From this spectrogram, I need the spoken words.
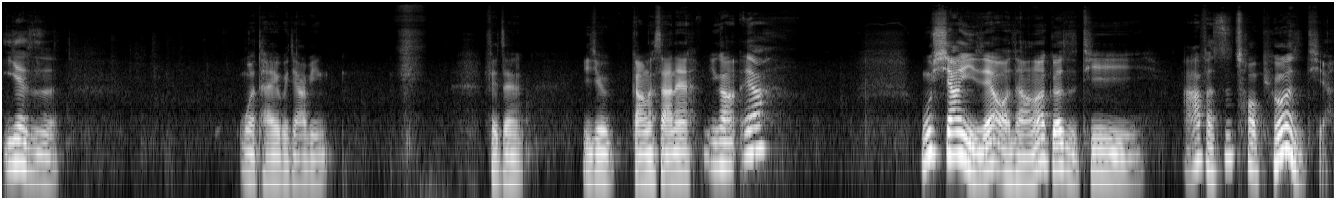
一是我台有个嘉宾，反正伊就讲了啥呢？伊讲，哎呀，我想现在学堂个搿事体，也勿是钞票个事体啊。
